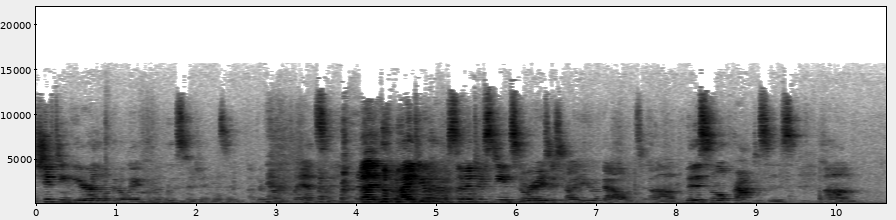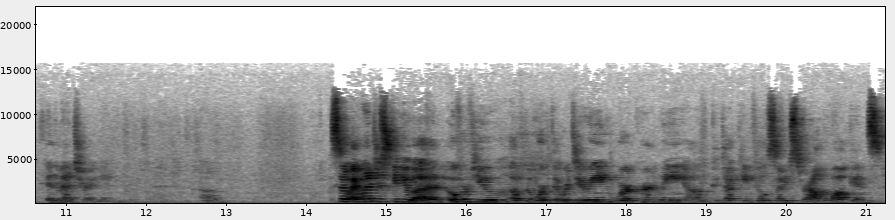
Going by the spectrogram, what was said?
shifting gear a little bit away from the hallucinogens and other fun plants. But I do have some interesting stories to tell you about um, medicinal practices um, in the Mediterranean. Um, so I want to just give you an overview of the work that we're doing. We're currently um, conducting field studies throughout the Balkans.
